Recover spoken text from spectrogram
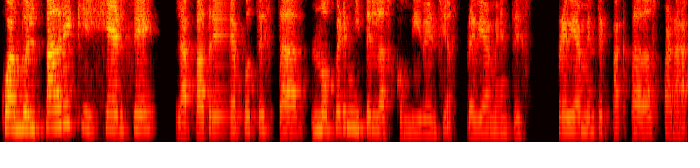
cuando el padre que ejerce la patria potestad no permite las convivencias previamente previamente pactadas para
